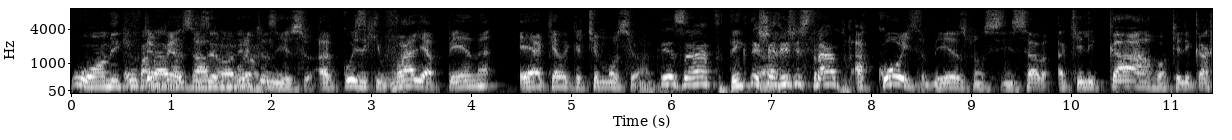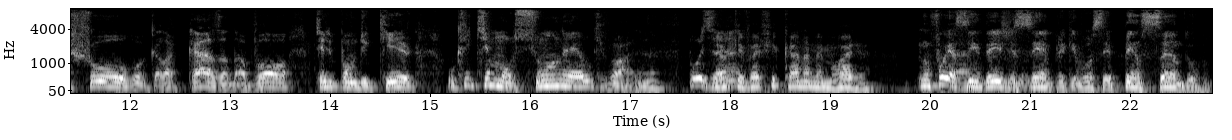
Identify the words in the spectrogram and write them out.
o homem que Eu tenho falava às pensado 19 muito horas. nisso. A coisa que vale a pena é aquela que te emociona. Exato, tem que É. deixar registrado. A coisa mesmo, assim, sabe? Aquele carro, aquele cachorro, aquela casa da avó, aquele pão de queijo. O que te emociona é o que vale, né? Pois É é. o que vai ficar na memória. Não foi assim desde sempre que você, pensando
